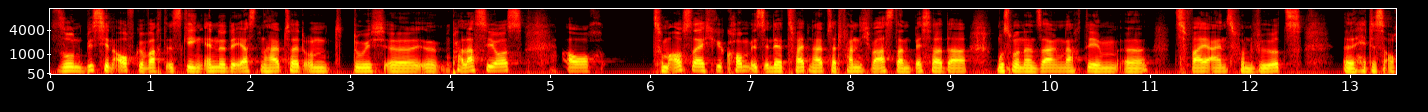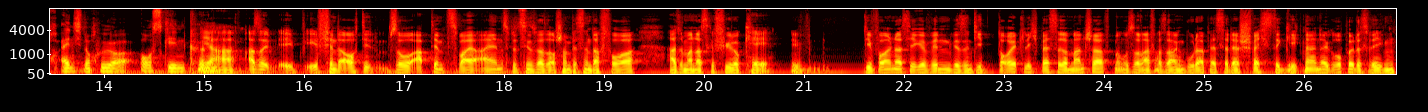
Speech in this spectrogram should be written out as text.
so ein bisschen aufgewacht ist gegen Ende der ersten Halbzeit und durch äh, Palacios auch zum Ausgleich gekommen ist. In der zweiten Halbzeit fand ich, war es dann besser. Da muss man dann sagen, nach dem äh, 2-1 von Würz äh, hätte es auch eigentlich noch höher ausgehen können. Ja, also ich, ich finde auch, die, so ab dem 2-1, beziehungsweise auch schon ein bisschen davor, hatte man das Gefühl, okay, die, die wollen das hier gewinnen, wir sind die deutlich bessere Mannschaft. Man muss auch einfach sagen, Budapest ist ja der schwächste Gegner in der Gruppe, deswegen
